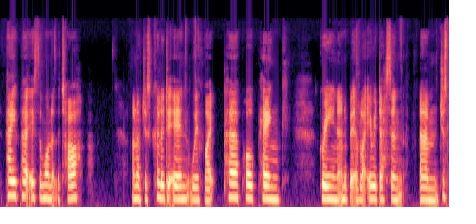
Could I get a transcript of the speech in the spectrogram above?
The paper is the one at the top and I've just coloured it in with like purple, pink, green and a bit of like iridescent um, just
